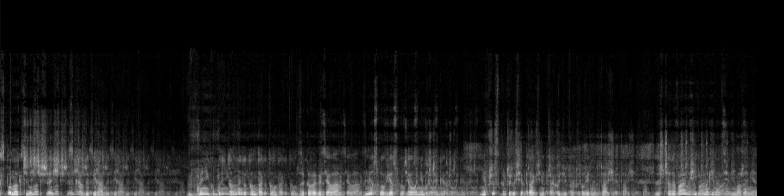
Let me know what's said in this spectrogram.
Eksponat 36. Skarby pirany. W wyniku brutalnego kontaktu wzrokowego ciała wniosło wiosło ciało nieboszczyka. Nie wszystko, czego się pragnie, przychodzi w odpowiednim czasie. Rozczarowałem się imaginacją i marzenia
